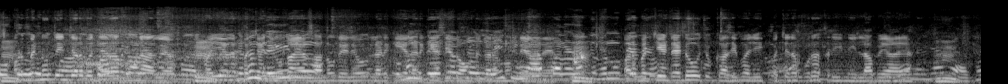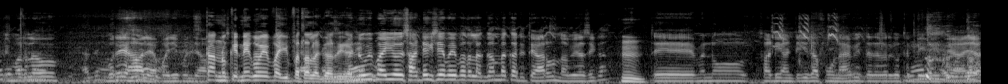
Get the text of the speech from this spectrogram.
ਹੁਣ ਮੈਨੂੰ ਤਿੰਨ ਚਾਰ ਬੱਚਿਆਂ ਦਾ ਫੋਨ ਆ ਗਿਆ। ਕਿ ਭਾਈ ਅਗਰ ਬੱਚਾ ਜਿਉਂਦਾ ਹੈ ਸਾਨੂੰ ਦੇ ਦਿਓ ਲੜਕੀ ਹੈ ਲੜਕੇ ਅਸੀਂ ਅਡਾਪਟ ਕਰਨ ਨੂੰ ਤਿਆਰ ਹਾਂ। ਪਰ ਬੱਚੇ ਡੈਡ ਹੋ ਚੁੱਕਾ ਸੀ ਭਾਜੀ ਬੱਚੇ ਦਾ ਪੂਰਾ ਸਰੀਰ ਨੀਲਾ ਪਿਆ ਆ। ਤੇ ਮਤਲਬ ਬੁਰੇ ਹਾਲ ਆ ਭਾਜੀ ਪੰਜਾਬ ਤੁਹਾਨੂੰ ਕਿੰਨੇ ਕੁ ਵਜੇ ਭਾਜੀ ਪਤਾ ਲੱਗਾ ਸੀਗਾ ਮੈਨੂੰ ਜੀ? ਵੀ ਭਾਈ ਉਹ 6:30 ਵਜੇ ਪਤਾ ਲੱਗਾ ਮੈਂ ਘਰੇ ਤਿਆਰ ਹੁੰਦਾ ਪਿਆ ਸੀਗਾ। ਹੂੰ। ਤੇ ਮੈਨੂੰ ਸਾਡੀ ਆਂਟੀ ਜੀ ਦਾ ਫੋਨ ਆਇਆ ਵੀ ਇਦਾਂ ਕਰਕੇ ਉੱਥੇ ਬੇਬੀ ਪਿਆ ਆ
